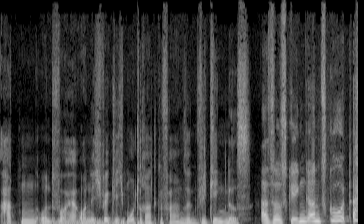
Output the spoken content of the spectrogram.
hatten und vorher auch nicht wirklich Motorrad gefahren sind. Wie ging das? Also es ging ganz gut.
